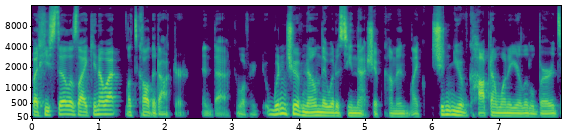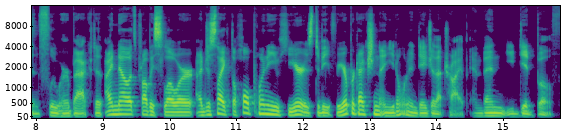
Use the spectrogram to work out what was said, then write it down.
But he still is like, you know what? Let's call the doctor and uh, come over. Wouldn't you have known they would have seen that ship coming? Like, shouldn't you have hopped on one of your little birds and flew her back to? I know it's probably slower. I just like the whole point of you here is to be for your protection, and you don't want to endanger that tribe. And then you did both.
